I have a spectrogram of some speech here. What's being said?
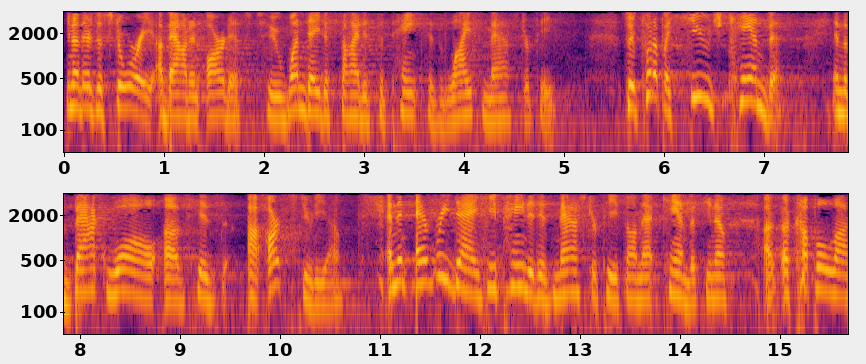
You know, there's a story about an artist who one day decided to paint his life masterpiece. So he put up a huge canvas in the back wall of his uh, art studio. And then every day he painted his masterpiece on that canvas. You know, a, a couple uh,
